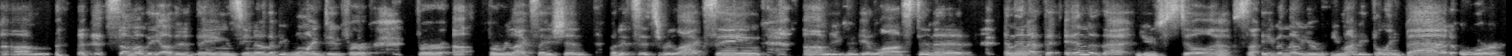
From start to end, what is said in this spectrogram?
um, some of the other things, you know, that people might do for for uh, for relaxation. But it's it's relaxing. Um, you can get lost in it, and then at the end of that, you still have some. Even though you're you might be feeling bad, or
